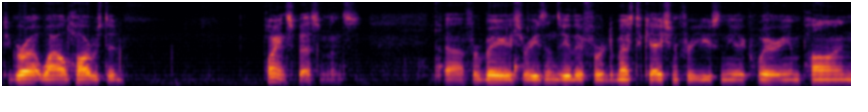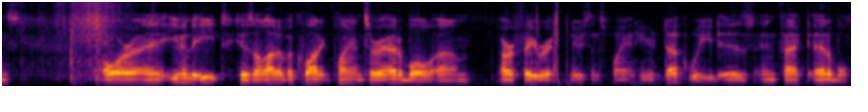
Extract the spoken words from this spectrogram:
to grow out wild harvested plant specimens uh, for various reasons, either for domestication for use in the aquarium, ponds, or uh, even to eat, because a lot of aquatic plants are edible. Um, our favorite nuisance plant here, duckweed, is in fact edible.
